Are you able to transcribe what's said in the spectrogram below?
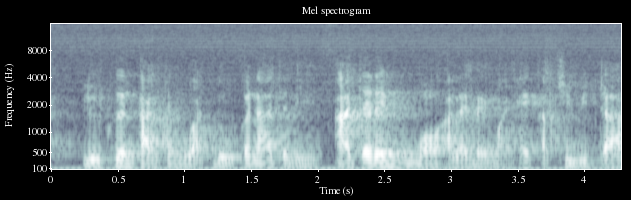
ๆหรือเพื่อนต่างจังหวัดดูก็น่าจะดี อาจจะได้มุมมองอะไรใหม่ ๆ ให้กับชีวิตได้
